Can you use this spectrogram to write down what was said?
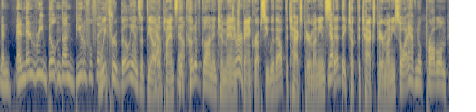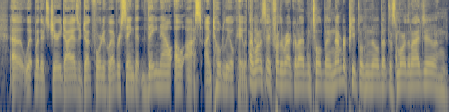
been and then rebuilt and done beautiful things. We threw billions at the auto Yeah, plants. yeah. They could have gone into managed Sure. bankruptcy without the taxpayer money. Instead, they took the taxpayer money. So I have no problem uh, whether it's Jerry Dias or Doug Ford or whoever, saying that they now owe us. I'm totally okay with that. I want to say for the record, I've been told by a number of people who know about this more than I do, and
